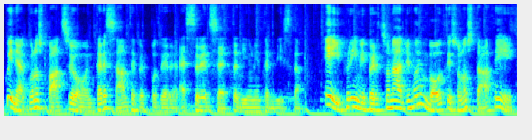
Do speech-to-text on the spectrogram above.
quindi anche uno spazio interessante per poter essere il set di un'intervista. E i primi personaggi coinvolti sono stati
